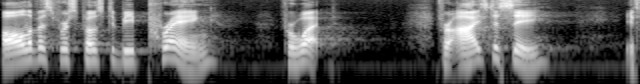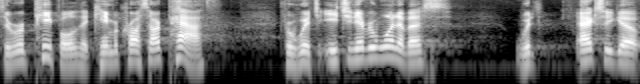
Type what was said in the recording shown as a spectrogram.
All of us were supposed to be praying for what? For eyes to see if there were people that came across our path for which each and every one of us would actually go,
